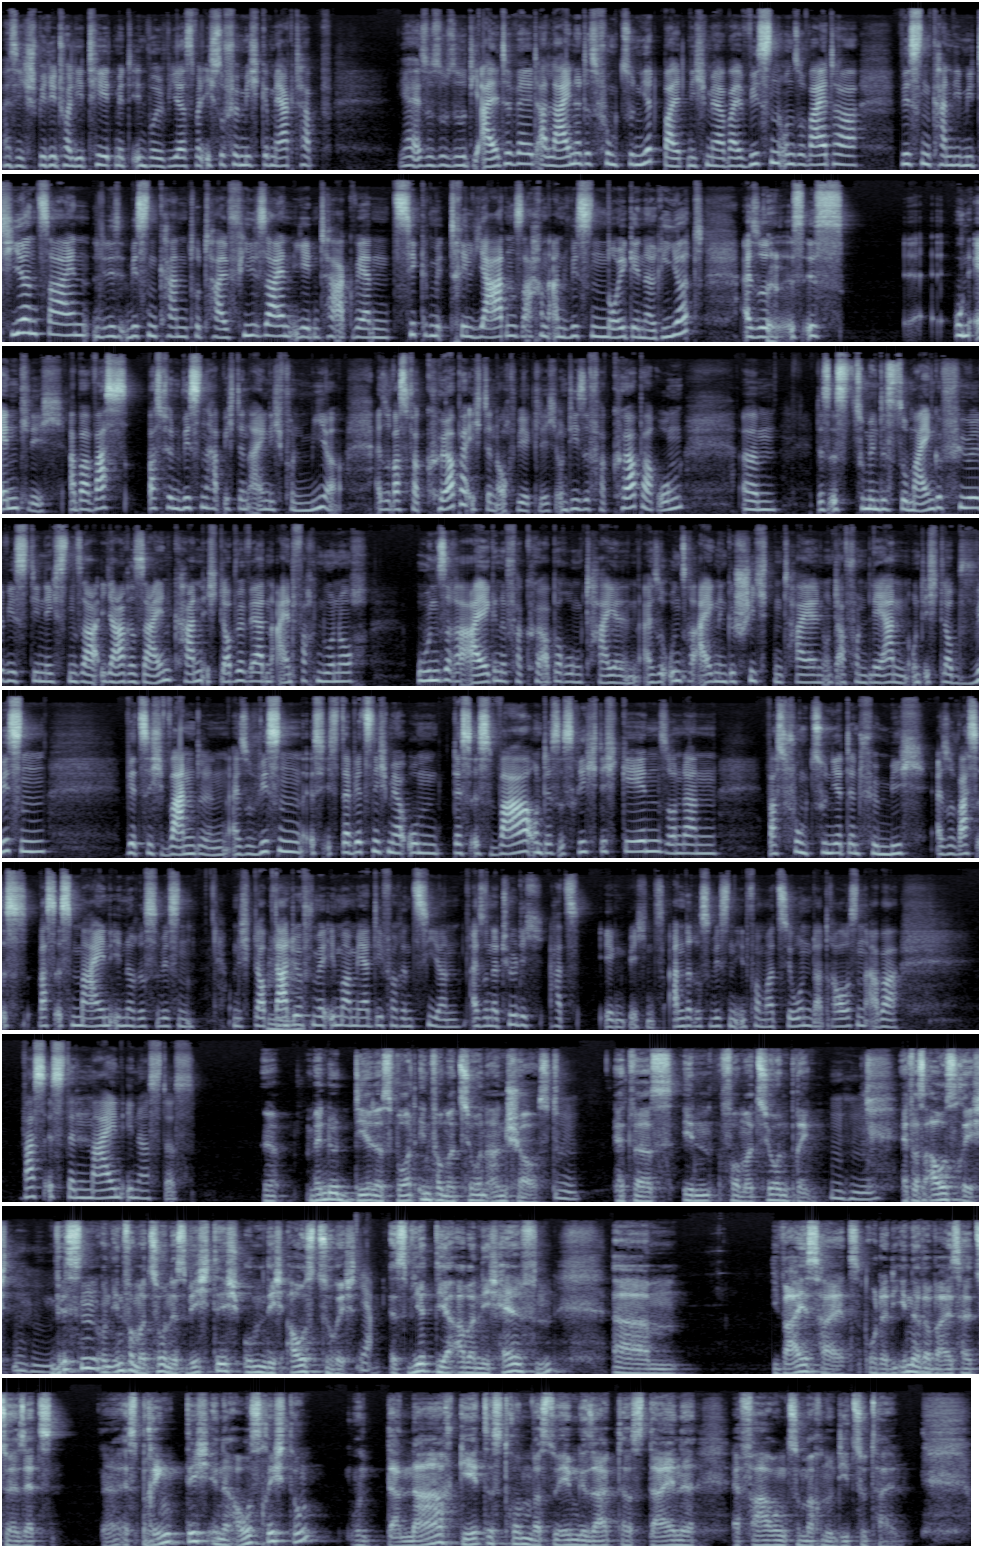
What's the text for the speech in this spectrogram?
weiß ich, Spiritualität mit involvierst, weil ich so für mich gemerkt habe, ja, also so, so die alte Welt alleine, das funktioniert bald nicht mehr, weil Wissen und so weiter, Wissen kann limitierend sein, Wissen kann total viel sein. Jeden Tag werden zig Trilliarden Sachen an Wissen neu generiert. Also ja. es ist äh, unendlich. Aber was was für ein Wissen habe ich denn eigentlich von mir? Also was verkörper ich denn auch wirklich? Und diese Verkörperung, ähm, das ist zumindest so mein Gefühl, wie es die nächsten Sa Jahre sein kann. Ich glaube, wir werden einfach nur noch unsere eigene Verkörperung teilen, also unsere eigenen Geschichten teilen und davon lernen. Und ich glaube, Wissen wird sich wandeln. Also Wissen, es ist, da wird es nicht mehr um, das ist wahr und das ist richtig gehen, sondern was funktioniert denn für mich? Also was ist, was ist mein inneres Wissen? Und ich glaube, hm. da dürfen wir immer mehr differenzieren. Also natürlich hat es irgendwelches anderes Wissen, Informationen da draußen, aber was ist denn mein Innerstes? Ja, wenn du dir das Wort Information anschaust, hm. etwas in Formation bringen, mhm. etwas ausrichten. Mhm. Wissen und Information ist wichtig, um dich auszurichten. Ja. Es wird dir aber nicht helfen, ähm, die Weisheit oder die innere Weisheit zu ersetzen. Ja, es bringt dich in eine Ausrichtung und danach geht es darum, was du eben gesagt hast, deine Erfahrung zu machen und die zu teilen.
